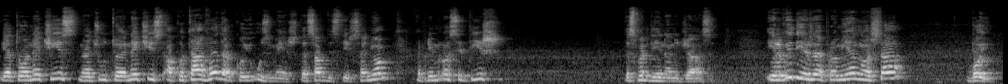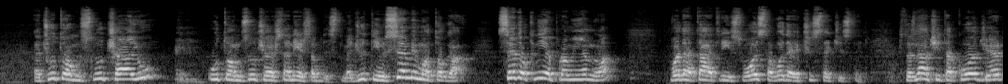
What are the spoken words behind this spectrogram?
je to nečist, znači to je nečist, ako ta voda koju uzmeš da sabdestiš sa njom, na primjer osjetiš da smrdi na neđaset. Ili vidiš da je promijenilo šta? Boju. Znači u tom slučaju, u tom slučaju šta niješ sabdestiti. Međutim, sve mimo toga, sve dok nije promijenila, voda ta tri svojstva, voda je čista i čista. Što znači također,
